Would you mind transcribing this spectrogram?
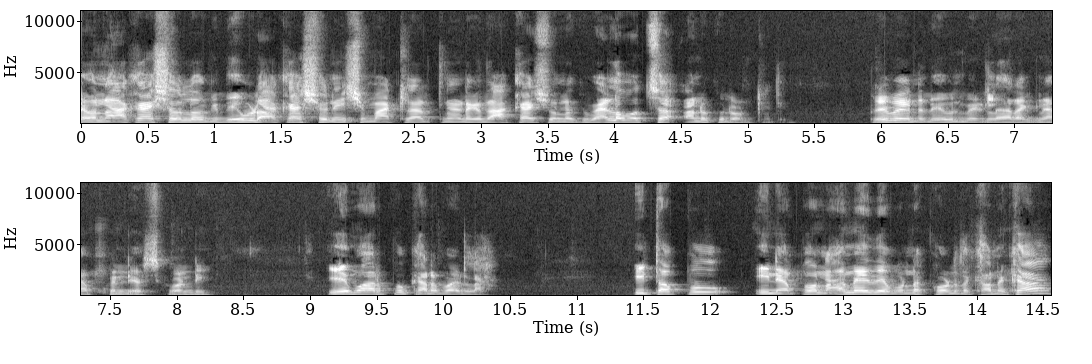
ఏమన్నా ఆకాశంలోకి దేవుడు ఆకాశం నుంచి మాట్లాడుతున్నాడు కదా ఆకాశంలోకి వెళ్ళవచ్చా అనుకుని ఉంటుంది. ప్రేమైన దేవుని బిడ్డలారా జ్ఞాపకం చేసుకోండి. ఏ మార్పు కనబడలా? ఈ తప్పు ఈ నెపం నా మీదే ఉండకూడదు కనుక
